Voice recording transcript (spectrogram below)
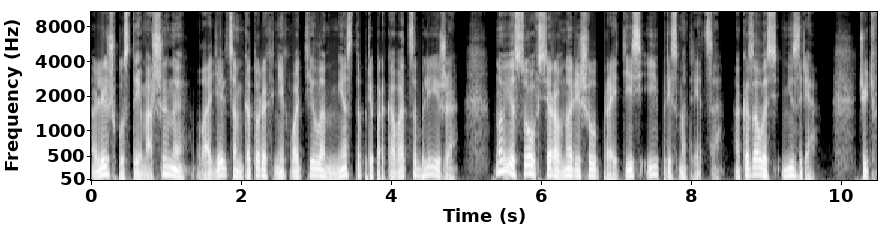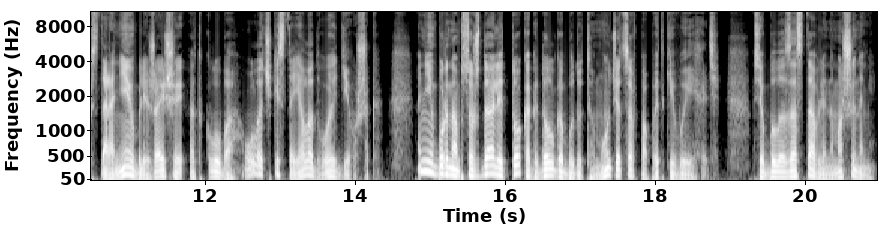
лишь пустые машины, владельцам которых не хватило места припарковаться ближе. Но Есов все равно решил пройтись и присмотреться. Оказалось, не зря. Чуть в стороне, у ближайшей от клуба улочки, стояло двое девушек. Они бурно обсуждали то, как долго будут мучиться в попытке выехать. Все было заставлено машинами,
